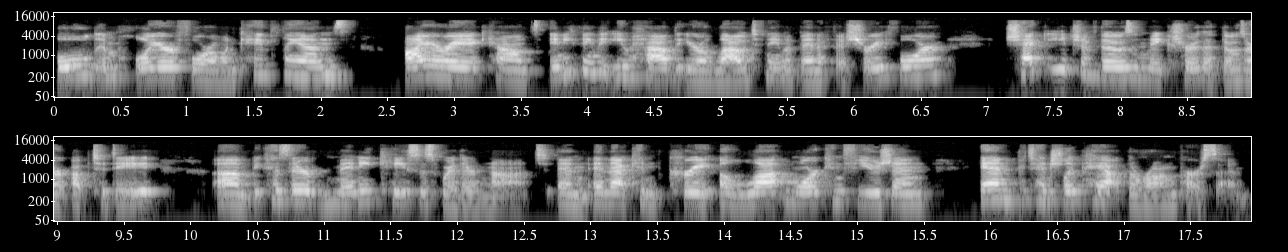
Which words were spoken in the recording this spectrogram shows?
old employer 401k plans, IRA accounts, anything that you have that you're allowed to name a beneficiary for, check each of those and make sure that those are up to date um, because there are many cases where they're not. And, and that can create a lot more confusion and potentially pay out the wrong person.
